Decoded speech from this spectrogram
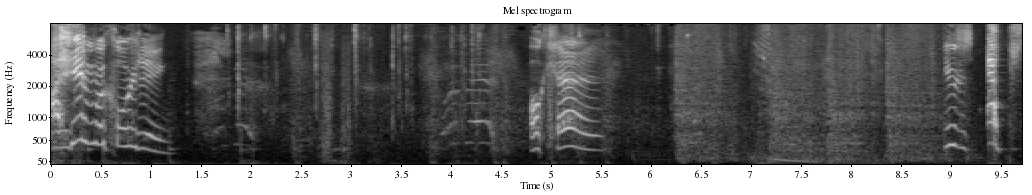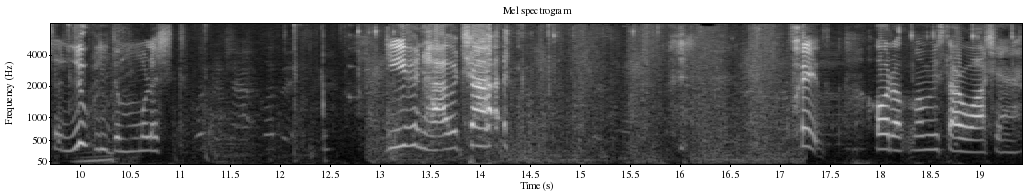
I am recording. Okay. You just absolutely demolished. Do you even have a chat? Hold up. Let me start watching.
